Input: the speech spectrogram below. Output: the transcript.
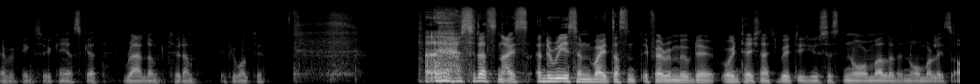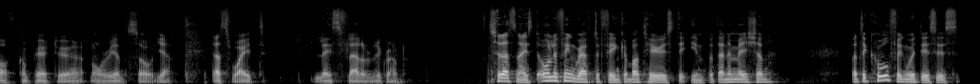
everything. So you can just get random to them if you want to. so that's nice. And the reason why it doesn't, if I remove the orientation attribute, it uses normal, and the normal is off compared to an orient. So yeah, that's why it lays flat on the ground. So that's nice. The only thing we have to think about here is the input animation. But the cool thing with this is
